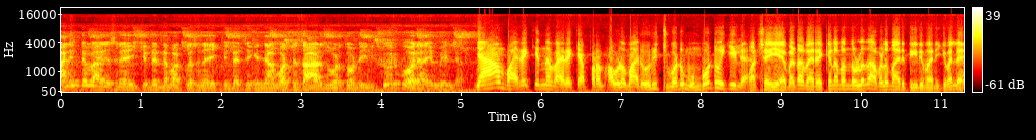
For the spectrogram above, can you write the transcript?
ഞാൻ എന്റെ ഭാര്യ സ്നേഹിക്കുന്നുണ്ട് എന്റെ മക്കളെ സ്നേഹിക്കുന്നുണ്ട് വെച്ചെങ്കിൽ ഞാൻ കുറച്ച് താഴ്ന്നു കൊടുത്തോണ്ട് എനിക്ക് ഒരു പോരായ്മയില്ല. ഞാൻ വരയ്ക്കുന്ന വരയ്ക്കപ്പുറം അവളുമാർ ഒരു ചുവട് മുമ്പോട്ട് വെക്കില്ല പക്ഷെ എവിടെ വരയ്ക്കണമെന്നുള്ളത് അവളുമാര് തീരുമാനിക്കും അല്ലേ?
